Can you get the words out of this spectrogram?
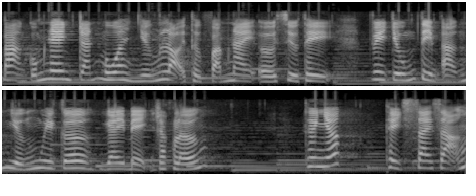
bạn cũng nên tránh mua những loại thực phẩm này ở siêu thị vì chúng tiềm ẩn những nguy cơ gây bệnh rất lớn. Thứ nhất, thịt xay sẵn.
